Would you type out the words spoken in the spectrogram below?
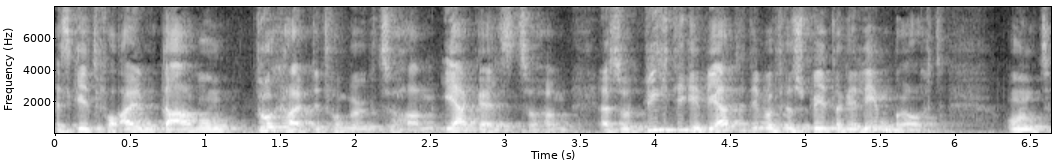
es geht vor allem darum, Durchhaltevermögen zu haben, Ehrgeiz zu haben. Also wichtige Werte, die man fürs spätere Leben braucht. Und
